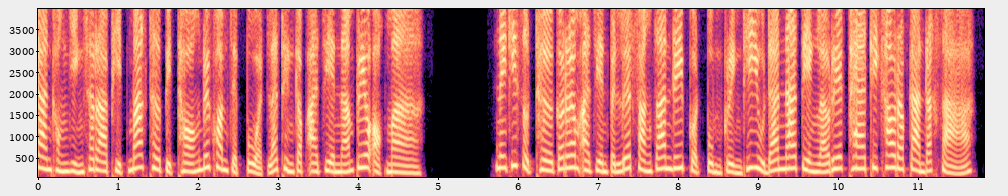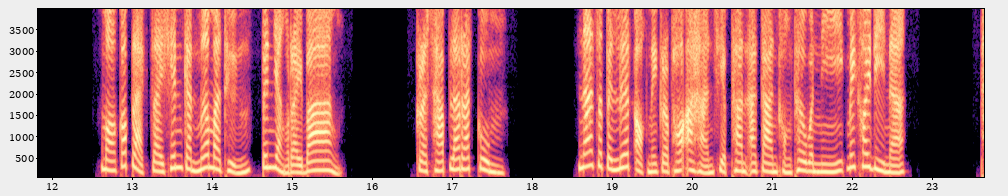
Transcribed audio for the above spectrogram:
การณ์ของหญิงชราผิดมากเธอปิดท้องด้วยความเจ็บปวดและถึงกับอาเจียนน้ำเปรี้ยวออกมา ในที่สุดเธอก็เริ่มอาเจียนเป็นเลือดฟางจ้านรีบกดปุ่มกริ่งที่อยู่ด้านหน้าเตียงแล้วเรียกแพทย์ที่เข้ารับการรักษา หมอก็แปลกใจเช่นกันเมื่อมาถึงเป็นอย่างไรบ้าง กระชับและรัดกุม น่าจะเป็นเลือดออกในกระเพาะอาหารเฉียบพลันอาการของเธอวันนี้ไม่ค่อยดีนักแพ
